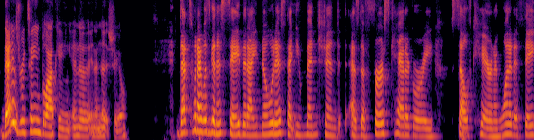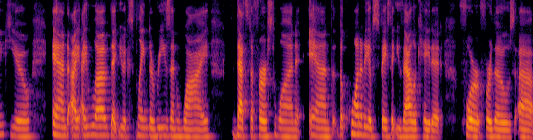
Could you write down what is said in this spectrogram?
that is routine blocking in a in a nutshell. That's what I was going to say that I noticed that you mentioned as the first category self care. And I wanted to thank you. And I, I love that you explained the reason why that's the first one and the quantity of space that you've allocated for for those uh,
